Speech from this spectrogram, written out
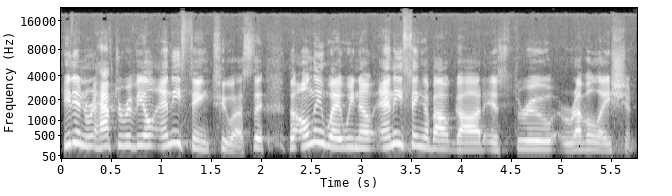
He didn't have to reveal anything to us. The, the only way we know anything about God is through revelation.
